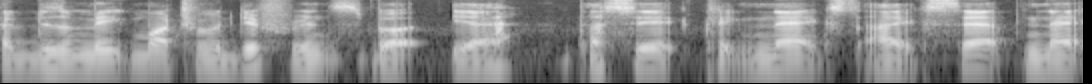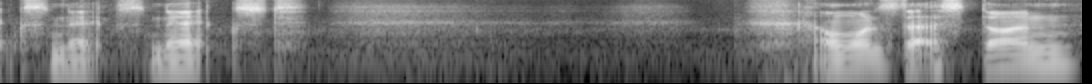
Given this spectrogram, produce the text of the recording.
It doesn't make much of a difference but yeah that's it. Click next. I accept. Next next next. And once that's done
